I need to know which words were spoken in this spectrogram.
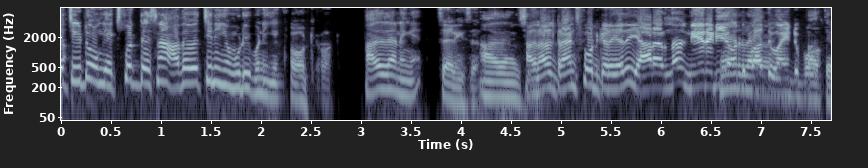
வச்சுக்கிட்டு உங்க எக்ஸ்பெக்டேஷன் அதை வச்சு நீங்க முடிவு பண்ணிக்கங்க. ஓகே ஓகே அதுதானுங்க. சரிங்க சார். அதனால டிரான்ஸ்போர்ட் கிடையாது. யாரா இருந்தாலும் நேரடியா வந்து நேர்ல பார்த்து வாங்கிட்டு எடுத்துட்டு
